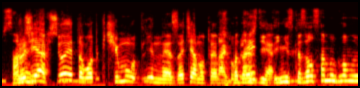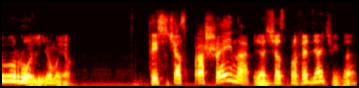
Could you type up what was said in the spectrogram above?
самое- Друзья, все это вот к чему длинное затянутое Так, вступление? подожди, ты не сказал самую главную его роль, ё-моё. Ты сейчас про Шейна? Я сейчас проходячих, да?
